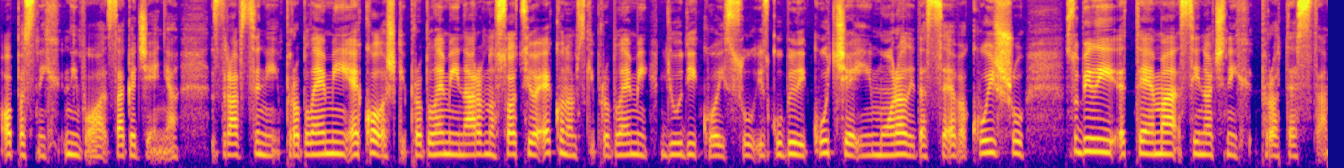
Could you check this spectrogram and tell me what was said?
opasnih nivoa zagađenja. Zdravstveni problemi, ekološki problemi i naravno socioekonomski problemi ljudi koji su izgubili kuće i morali da se evakuišu su bili tema sinoćnih protesta.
